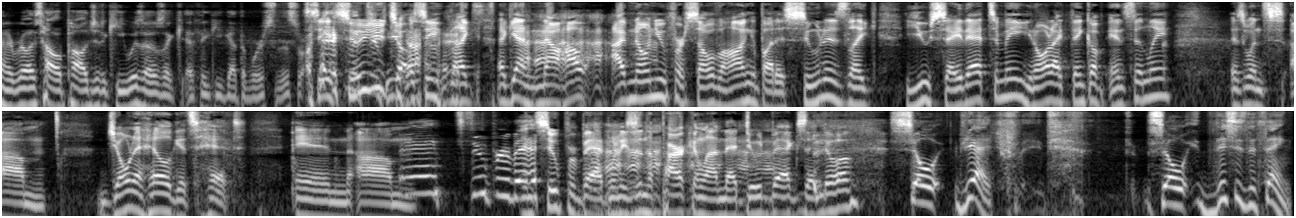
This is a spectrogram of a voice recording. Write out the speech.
and I realized how apologetic he was, I was like, I think he got the worst of this one. See, as soon as you To see, like again, now how I've known you for so long, but as soon as like you say that to me, you know what I think of instantly is when um, Jonah Hill gets hit in um, super in bad. Super Bad when he's in the parking lot and that dude backs into him. So yeah, so this is the thing.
